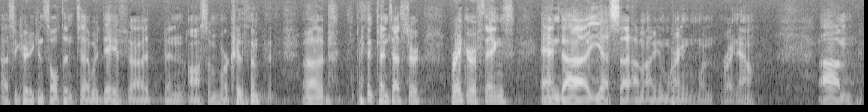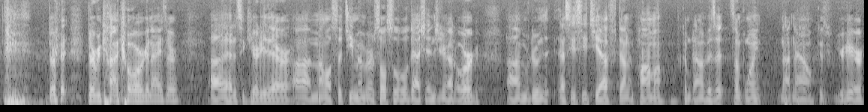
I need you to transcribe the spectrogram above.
uh, security consultant with Dave. Uh, been awesome working with him. Pen tester, breaker of things, and uh, yes, I, I'm, I am wearing one right now. Um, DerbyCon co-organizer, uh, head of security there. Um, I'm also a team member of social-engineer.org. Um, we're doing the SECTF down in Palma. Come down and visit at some point. Not now, because you're here.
